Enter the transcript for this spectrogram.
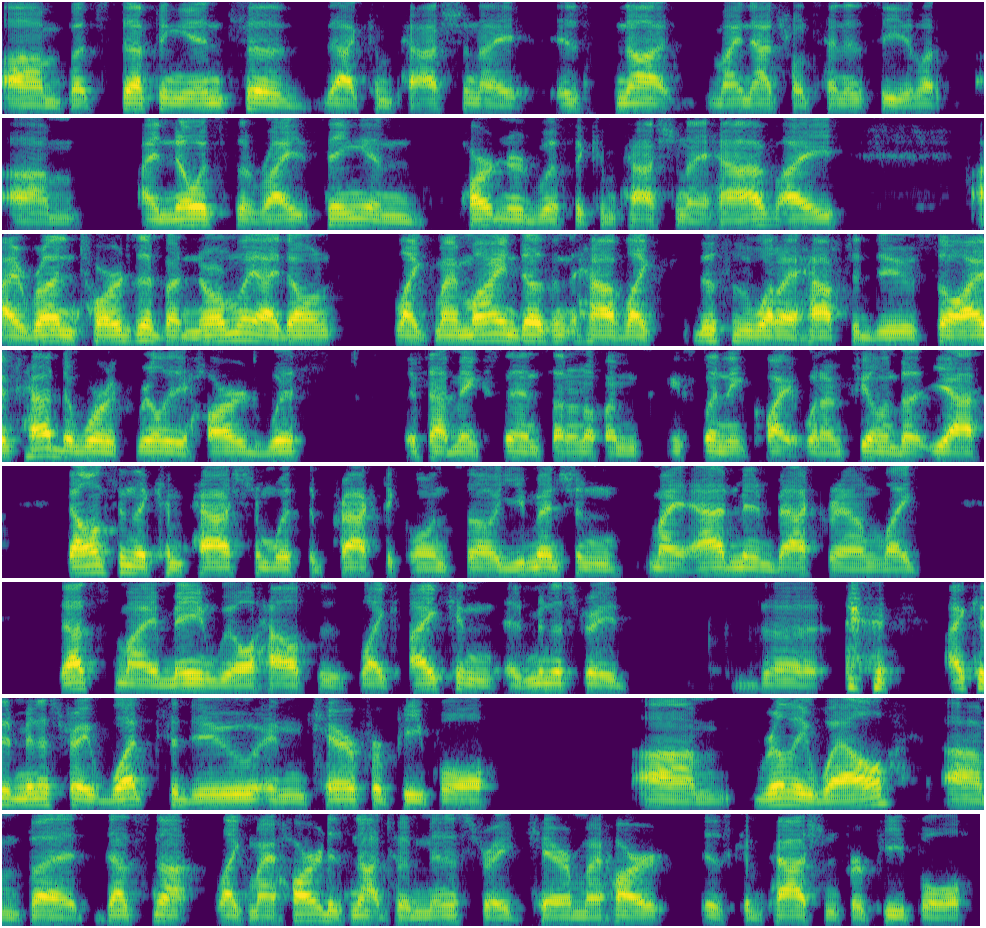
um, but stepping into that compassion I is not my natural tendency. Um, I know it's the right thing, and partnered with the compassion I have, I I run towards it. But normally, I don't like my mind doesn't have like this is what I have to do. So I've had to work really hard with, if that makes sense. I don't know if I'm explaining quite what I'm feeling, but yeah, balancing the compassion with the practical. And so you mentioned my admin background, like that's my main wheelhouse is like I can administrate the I can administrate what to do and care for people um, really well. Um, but that's not like my heart is not to administrate care. My heart is compassion for people,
